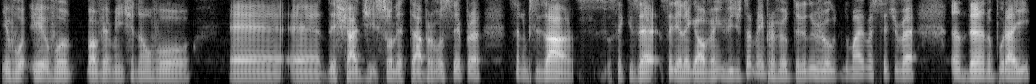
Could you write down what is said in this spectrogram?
Eu vou, eu vou, obviamente, não vou é, é, deixar de soletrar para você, para você não precisar, se você quiser, seria legal ver em vídeo também para ver o trailer do jogo e tudo mais, mas se você estiver andando por aí,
